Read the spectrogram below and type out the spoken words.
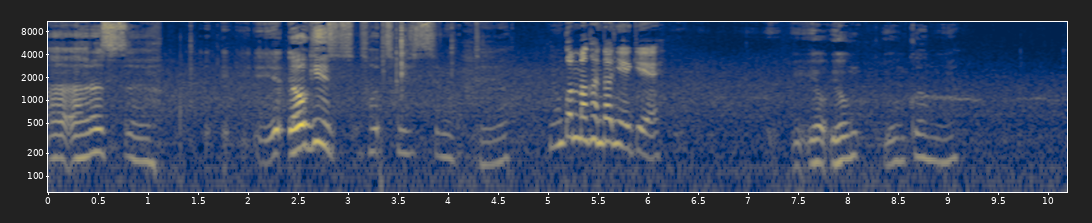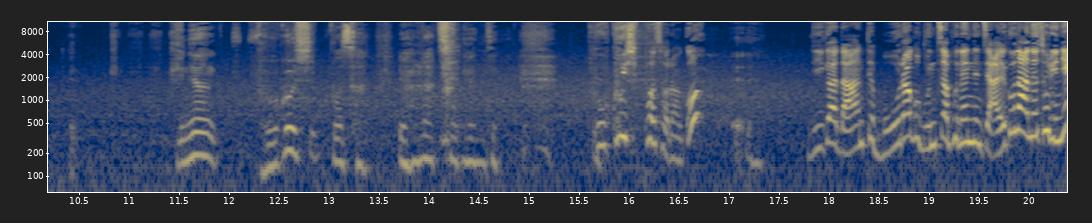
아, 알았어요. 여, 여기 서, 서 있으면 돼요? 용건만 간단히 얘기해 여, 용, 용건이요? 그냥 보고 싶어서 연락했는데. 보고 싶어서라고? 네가 나한테 뭐라고 문자 보냈는지 알고나 하는 소리니?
